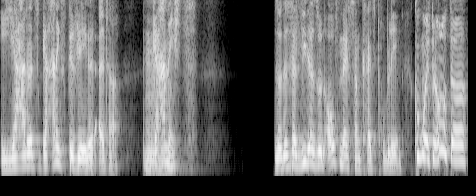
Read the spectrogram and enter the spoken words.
Ja, du hast gar nichts geregelt, Alter. Gar nichts. So, das ist halt wieder so ein Aufmerksamkeitsproblem. Guck mal, ich bin auch noch da.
